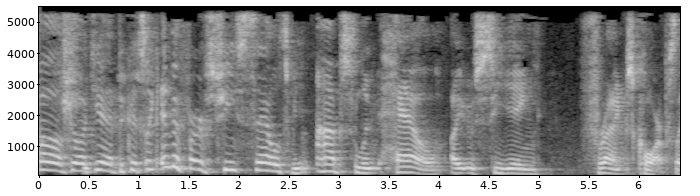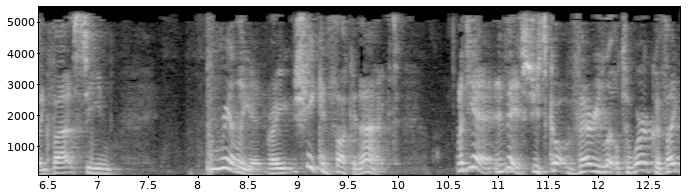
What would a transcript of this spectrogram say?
Oh god, yeah, because like in the first, she sells me absolute hell out of seeing Frank's corpse. Like that scene, brilliant, right? She can fucking act. And yeah, in this, she's got very little to work with. Like,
